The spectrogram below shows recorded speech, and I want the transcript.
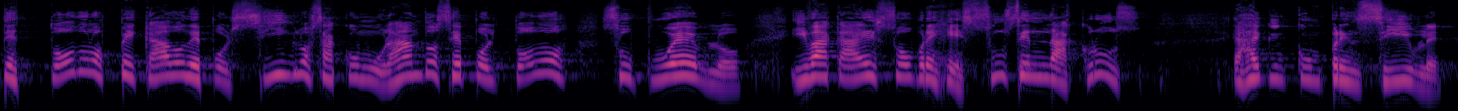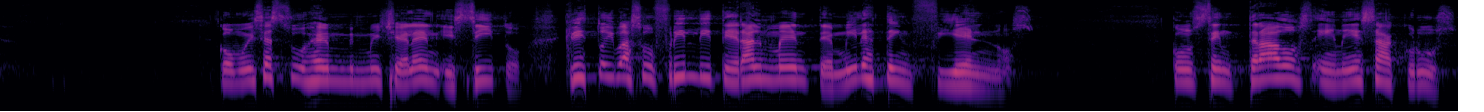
de todos los pecados de por siglos acumulándose por todo su pueblo, iba a caer sobre Jesús en la cruz. Es algo incomprensible. Como dice Sujel Michelin, y cito, Cristo iba a sufrir literalmente miles de infiernos concentrados en esa cruz.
